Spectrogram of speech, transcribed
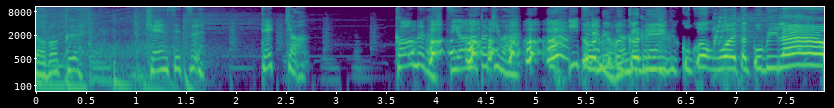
土木建設撤去公務が必要な時はいつ ตัว で นี้ も มั 呼 น ん ก็ でく ดี れ กูก็อวยแต่กูมีแล้ว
